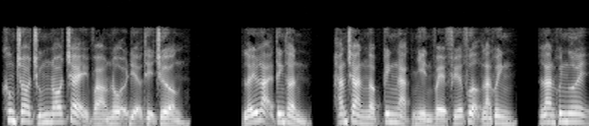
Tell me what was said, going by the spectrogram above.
Không cho chúng nó chạy vào nội địa thị trường. Lấy lại tinh thần, hắn tràn ngập kinh ngạc nhìn về phía Phượng Lan Khuynh, Lan Khuynh ngươi.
